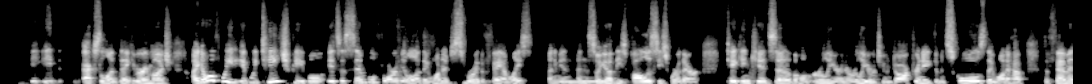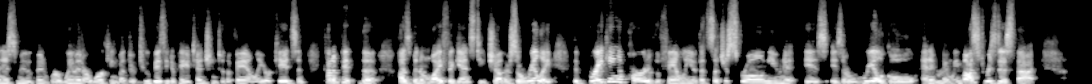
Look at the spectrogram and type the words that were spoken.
It- it- excellent thank you very much i know if we if we teach people it's a simple formula they want to destroy mm-hmm. the families i mean and so you have these policies where they're taking kids out of the home earlier and earlier to indoctrinate them in schools. They want to have the feminist movement where women are working but they're too busy to pay attention to the family or kids and kind of pit the husband and wife against each other. So really the breaking apart of the family that's such a strong unit is is a real goal and, it, and we must resist that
